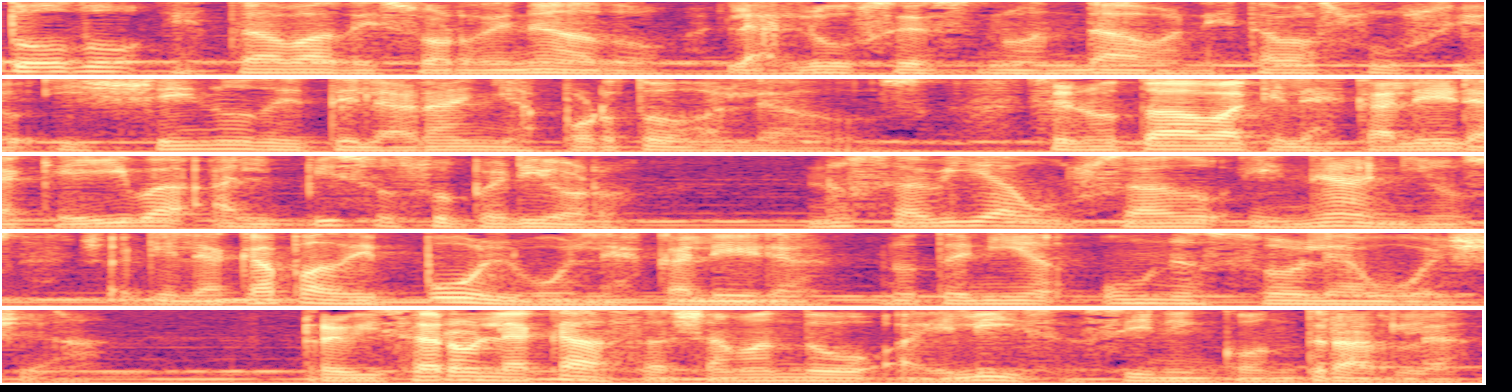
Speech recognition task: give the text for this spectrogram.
Todo estaba desordenado, las luces no andaban, estaba sucio y lleno de telarañas por todos lados. Se notaba que la escalera que iba al piso superior no se había usado en años, ya que la capa de polvo en la escalera no tenía una sola huella. Revisaron la casa llamando a Elisa sin encontrarla,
